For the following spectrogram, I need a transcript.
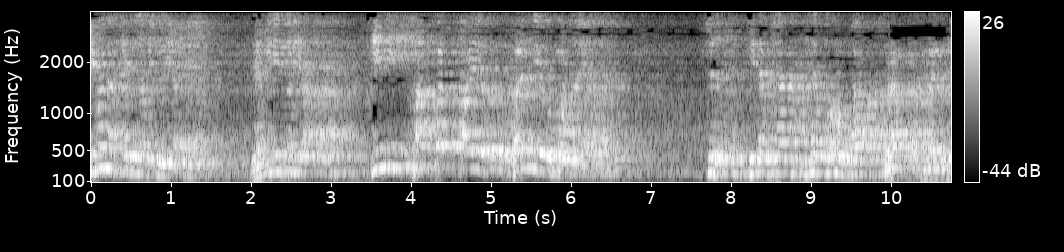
Gimana saya bisa itu dia? Yang ini teriak. Ini hampat air banjir rumah saya. Sudah, kita ke sana, kita Pak. Berangkat ke RT,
